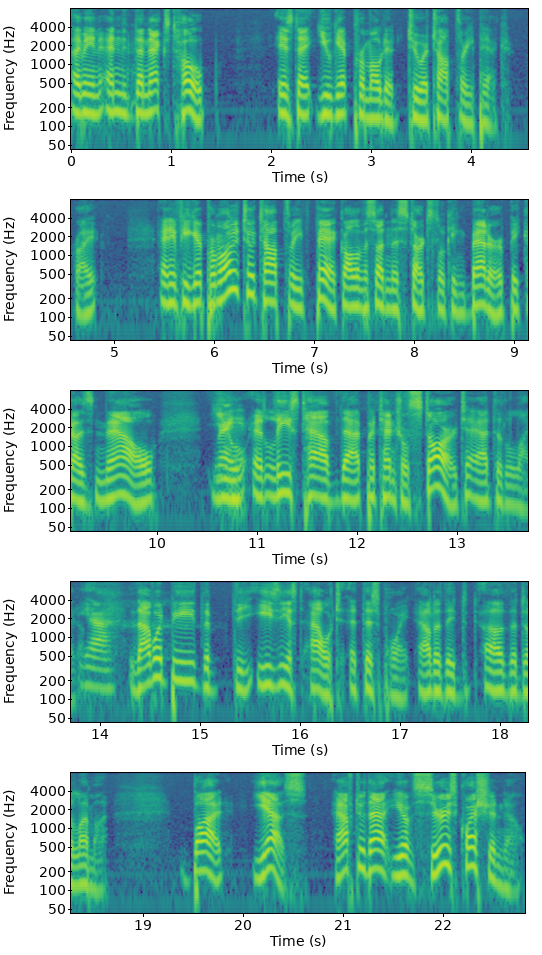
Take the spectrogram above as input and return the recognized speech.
I mean, and the next hope is that you get promoted to a top three pick, right? And if you get promoted to a top three pick, all of a sudden this starts looking better because now you Right. at least have that potential star to add to the lineup. Yeah. That would be the, the easiest out at this point, out of the uh, the dilemma. But yes, after that, you have serious question now.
